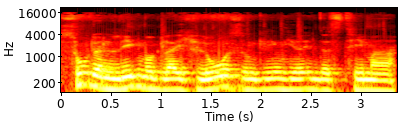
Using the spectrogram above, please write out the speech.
So, dann legen wir gleich los und gehen hier in das Thema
